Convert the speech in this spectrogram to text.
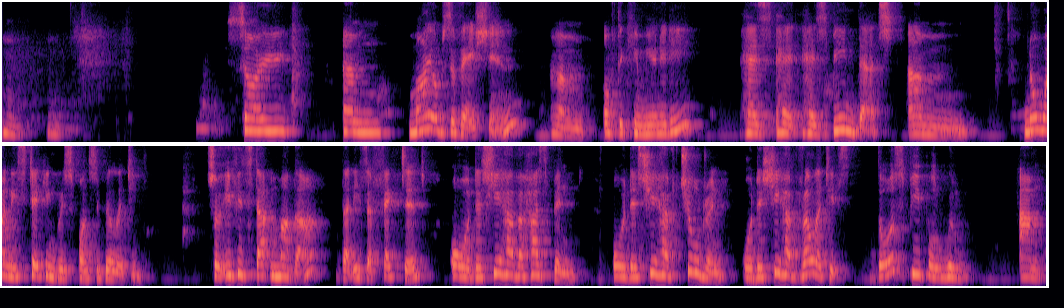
Mm-hmm. So, um, my observation um, of the community has ha, has been that um, no one is taking responsibility. So if it's that mother that is affected, or does she have a husband, or does she have children, or does she have relatives? Those people will um,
